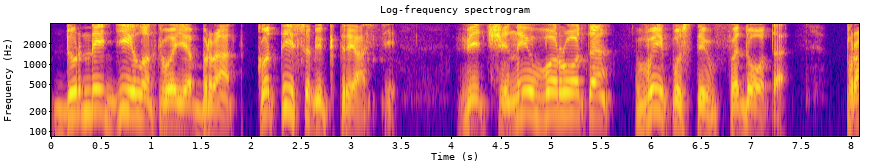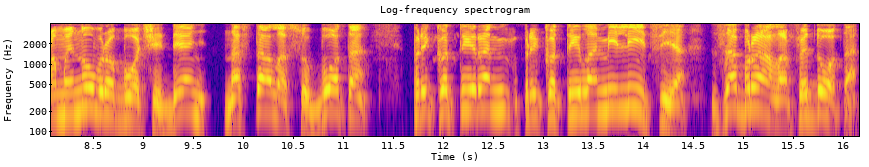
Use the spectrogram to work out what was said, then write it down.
Дурне діло твоє, брат, коти собі к трясці. Відчинив ворота, випустив Федота. Проминув робочий день, настала субота, прикотила, прикотила міліція, забрала Федота.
